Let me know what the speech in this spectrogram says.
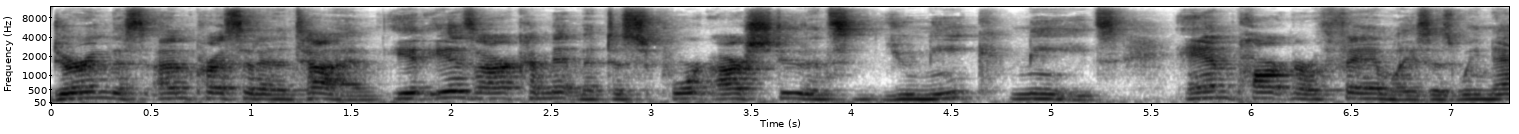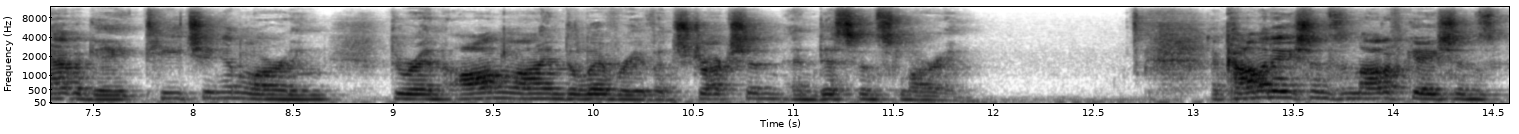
during this unprecedented time, it is our commitment to support our students' unique needs and partner with families as we navigate teaching and learning through an online delivery of instruction and distance learning. Accommodations and modifications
